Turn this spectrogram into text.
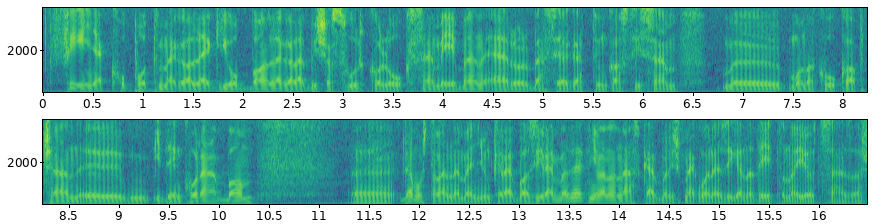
fények kopott meg a legjobban, legalábbis a szurkolók szemében. Erről beszélgettünk azt hiszem Monakó kapcsán idén korábban. De most talán nem menjünk el ebbe az irányba, de hát nyilván a NASCAR-ban is megvan ez igen a Daytona 500-as.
